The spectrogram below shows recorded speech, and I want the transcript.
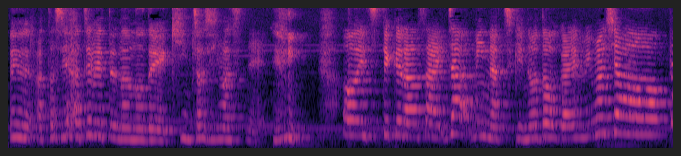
うん私初めてなので緊張しますね。応援してください。じゃあみんな次の動画へ見ましょう。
